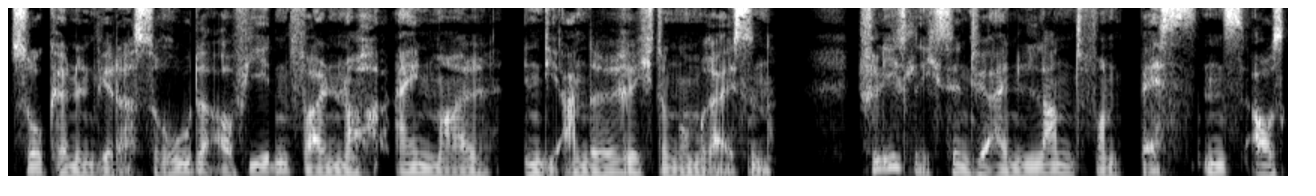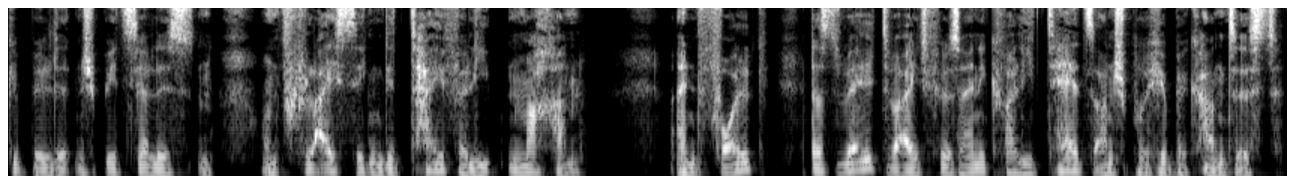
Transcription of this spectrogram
So können wir das Ruder auf jeden Fall noch einmal in die andere Richtung umreißen. Schließlich sind wir ein Land von bestens ausgebildeten Spezialisten und fleißigen, detailverliebten Machern. Ein Volk, das weltweit für seine Qualitätsansprüche bekannt ist.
